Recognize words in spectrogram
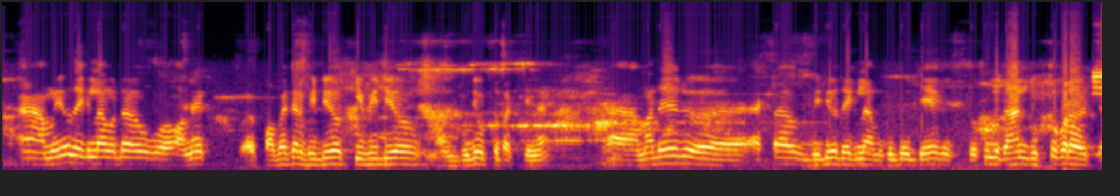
হ্যাঁ, আমিও দেখলাম ওটা অনেক কবেকার ভিডিও কি ভিডিও বুঝে উঠতে পারছি না। আমাদের একটা ভিডিও দেখলাম কিন্তু যে প্রচুর গান যুক্ত করা হচ্ছে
